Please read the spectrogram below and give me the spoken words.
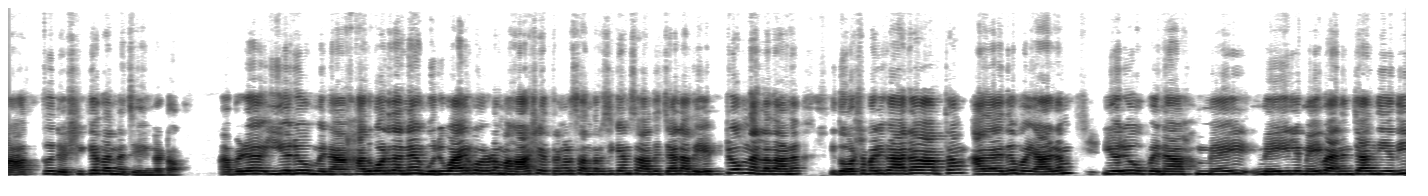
കാത്ത് രക്ഷിക്കുക തന്നെ ചെയ്യും കേട്ടോ. അപ്പോഴ് ഈ ഒരു പിന്നെ അതുപോലെ തന്നെ ഗുരുവായൂർ പോലുള്ള മഹാക്ഷേത്രങ്ങൾ സന്ദർശിക്കാൻ സാധിച്ചാൽ അത് ഏറ്റവും നല്ലതാണ്. ഈ ദോഷപരിഹാരാർത്ഥം അതായത് വ്യാഴം ഈ ഒരു പിന്നെ മെയ് മെയ്യിൽ മെയ് പതിനഞ്ചാം തീയതി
